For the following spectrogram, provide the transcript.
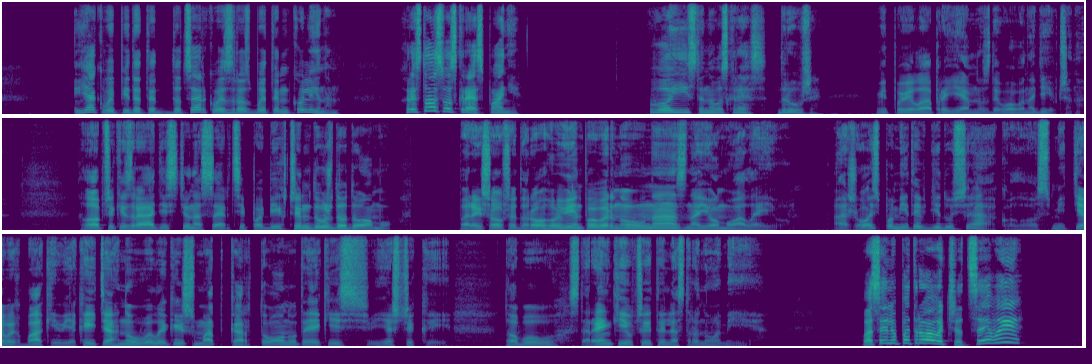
Як ви підете до церкви з розбитим коліном? Христос Воскрес, пані. Воістину Воскрес, друже, відповіла приємно здивована дівчина. Хлопчик із радістю на серці побіг чимдуж додому. Перейшовши дорогу, він повернув на знайому алею. Аж ось помітив дідуся коло сміттєвих баків, який тягнув великий шмат картону та якісь ящики. То був старенький вчитель астрономії. Василю Петровичу, це ви?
